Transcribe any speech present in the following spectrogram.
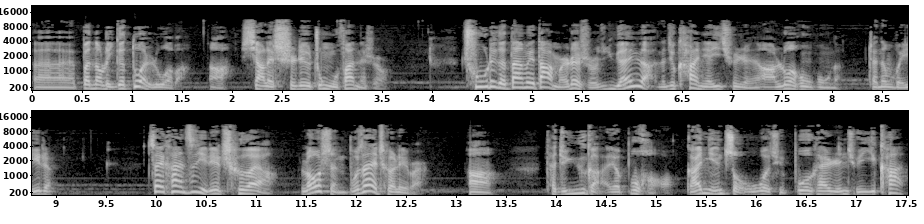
呃办到了一个段落吧啊，下来吃这个中午饭的时候。出这个单位大门的时候，就远远的就看见一群人啊，乱哄哄的在那围着。再看自己这车呀，老沈不在车里边啊，他就预感要不好，赶紧走过去拨开人群一看，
